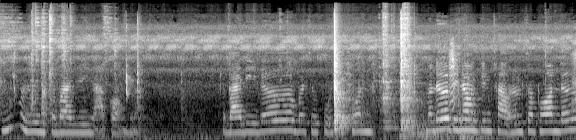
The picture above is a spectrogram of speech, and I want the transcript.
อื้อลืมสบายดีหนากล่องเนี่ยสบายดีเด้อเบดสุขุทุกคน มาเด้อพี่น้องกินข้าวนำสาพรเด้อ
